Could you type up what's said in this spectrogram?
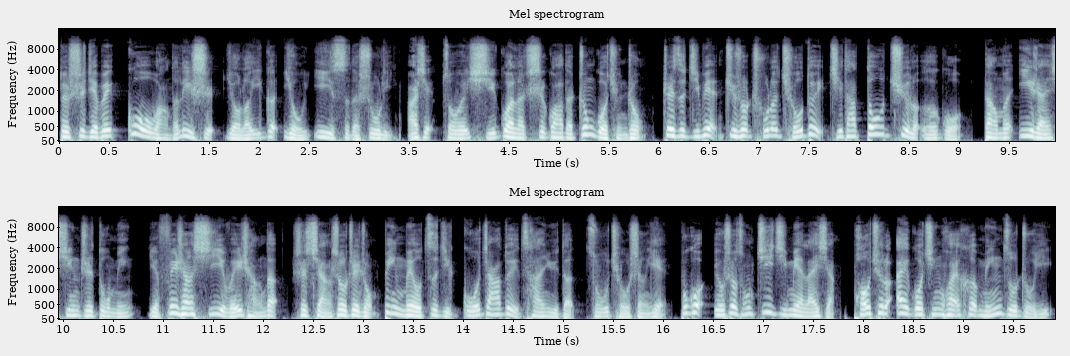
对世界杯过往的历史有了一个有意思的梳理，而且作为习惯了吃瓜的中国群众，这次即便据说除了球队，其他都去了俄国，但我们依然心知肚明，也非常习以为常的是享受这种并没有自己国家队参与的足球盛宴。不过，有时候从积极面来想，刨去了爱国情怀和民族主义，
